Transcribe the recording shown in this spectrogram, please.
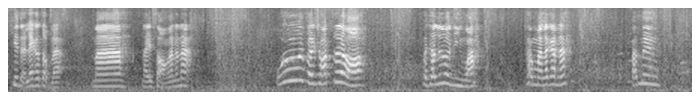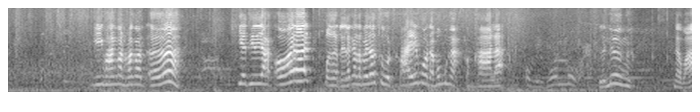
เคลียร์แต่แรกก็จบแล้วมาไหนสองอันนั้นอะอุ้ยไฟช็อตด้วยเหรอไฟช็อตหรือโดนยิงวะทางมันแล้วกันนะแป๊บนึงยิงพังก่อนพังก่อนเออเคลียร์ทีละอย่างโอ้ยเอ้ยเปิดเลยแล้วกันทำไมต้องสูตรไปให้หมดอะพวกมึงอะรำคาญละ Only one more. เหลือหนึ่งไหนวะ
